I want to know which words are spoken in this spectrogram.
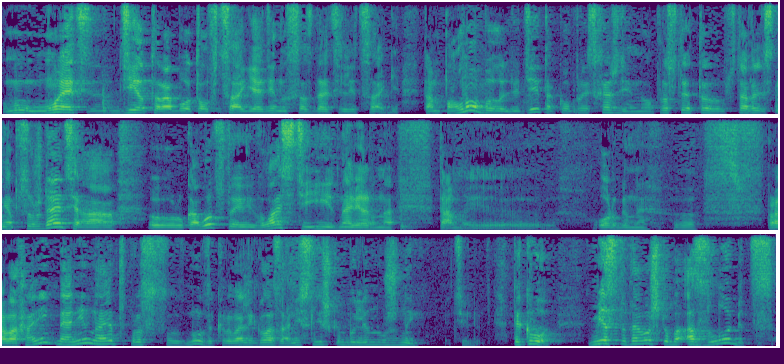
ну, мой дед работал в ЦАГе, один из создателей ЦАГи. Там полно было людей такого происхождения. Но просто это старались не обсуждать, а руководство и власти, и, наверное, там и э, органы э, правоохранительные, они на это просто ну, закрывали глаза. Они слишком были нужны, эти люди. Так вот, вместо того, чтобы озлобиться,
